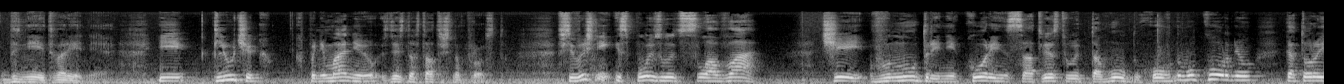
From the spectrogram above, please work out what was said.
дней творения». И ключик к пониманию здесь достаточно прост. Всевышний использует слова чей внутренний корень соответствует тому духовному корню, который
